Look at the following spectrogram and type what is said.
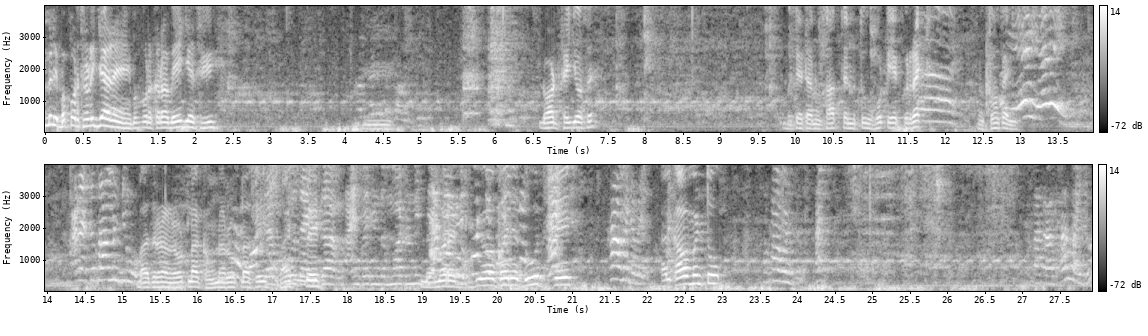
Family બપોર ચડી જાય ને, બપોર કરવા બે ગયા છે. દોઢ થઈ ગયો છે. બટેટાનું શાક છે ને તું હોટી એક રાખ, ને ધોકાઈ બાજરાના રોટલા, ઘઉંના રોટલા છે ભાઈ છે. અમારે દીવા ભાઈને દૂધ છે. હાલ ખાવા માંડ તું. તો ખા માંડો પાકા ખા માંડો.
